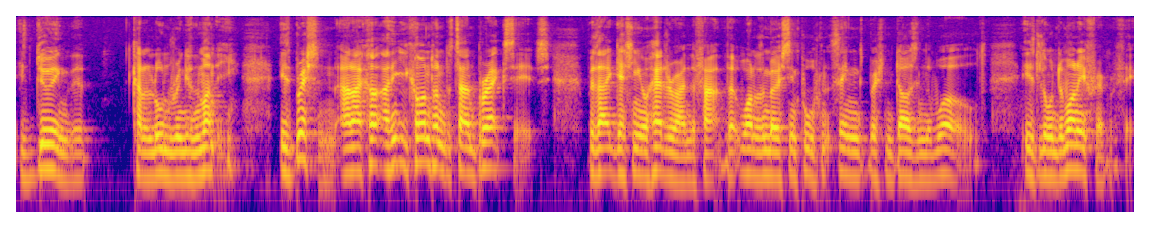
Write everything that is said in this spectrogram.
is doing the kind of laundering of the money is Britain. And I, I think you can't understand Brexit without getting your head around the fact that one of the most important things Britain does in the world is launder money for everything.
